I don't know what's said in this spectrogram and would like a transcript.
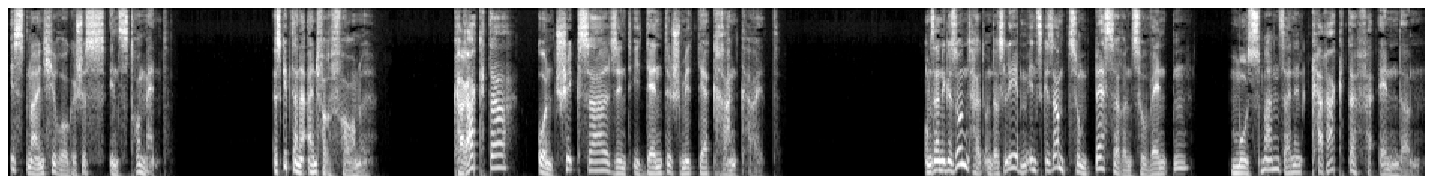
ist mein chirurgisches Instrument. Es gibt eine einfache Formel. Charakter und Schicksal sind identisch mit der Krankheit. Um seine Gesundheit und das Leben insgesamt zum Besseren zu wenden, muss man seinen Charakter verändern.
